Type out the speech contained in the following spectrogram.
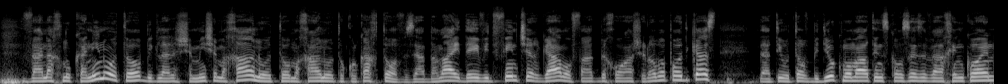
ואנחנו קנינו אותו בגלל שמי שמכר לנו אותו, מכר לנו אותו כל כך טוב. זה הבמאי דיוויד פינצ'ר, גם הופעת בכורה שלו בפודקאסט. לדעתי הוא טוב בדיוק כמו מרטין סקורסזה והאחים כהן,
